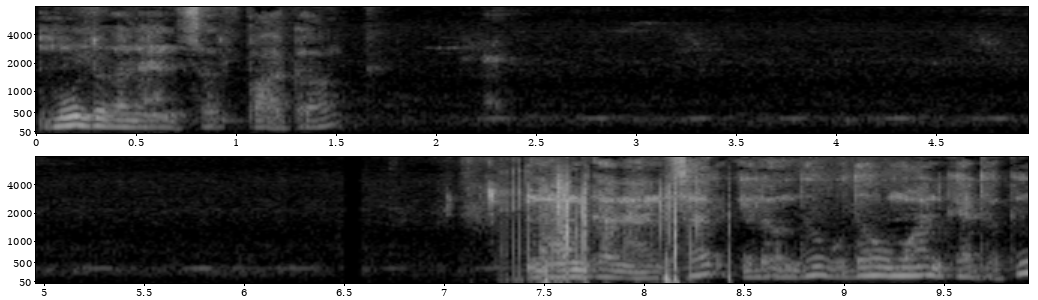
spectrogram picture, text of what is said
மூன்றுக்கான ஆன்சர் பார்க்கலாம். நான்கான ஆன்சர் இதில் வந்து உதவுமான்னு கேட்டிருக்கு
